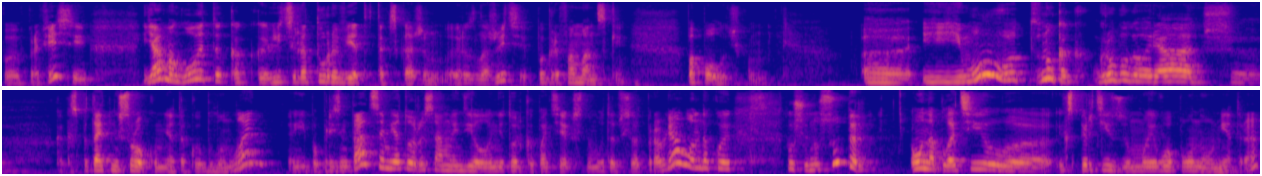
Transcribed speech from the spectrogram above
в, в профессии. Я могу это как литература вет, так скажем, разложить по-графомански по полочкам. Э, и ему вот, ну, как, грубо говоря, как испытательный срок у меня такой был онлайн, и по презентациям я то же самое делала, не только по текстам, вот это все отправляла. Он такой, слушай, ну супер, он оплатил э, экспертизу моего полного метра,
